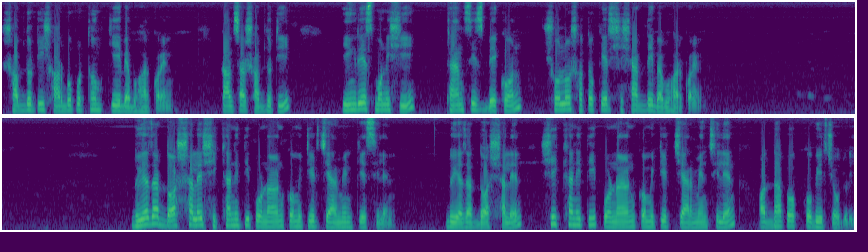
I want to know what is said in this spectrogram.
শব্দটি সর্বপ্রথম কে ব্যবহার করেন? কালচার শব্দটি ইংরেজ মনীষী ফ্রান্সিস বেকন ষোলো শতকের শেষার্ধে ব্যবহার করেন। দুই হাজার দশ সালে শিক্ষানীতি প্রণয়ন কমিটির চেয়ারম্যান কে ছিলেন? দুই হাজার দশ সালের শিক্ষানীতি প্রণয়ন কমিটির চেয়ারম্যান ছিলেন অধ্যাপক কবির চৌধুরী।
